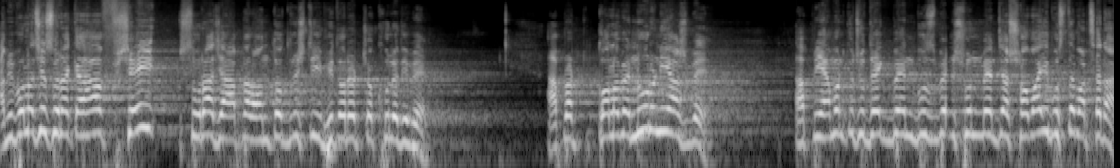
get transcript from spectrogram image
আমি বলেছি সুরা কাহাফ সেই সুরা যা আপনার অন্তর্দৃষ্টি ভিতরের চোখ খুলে দিবে। আপনার কলবে নূর নিয়ে আসবে। আপনি এমন কিছু দেখবেন বুঝবেন শুনবেন যা সবাই বুঝতে পারছে না।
